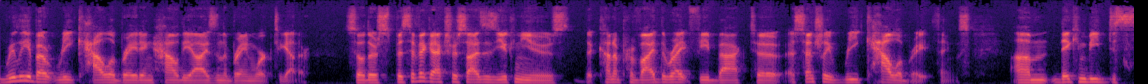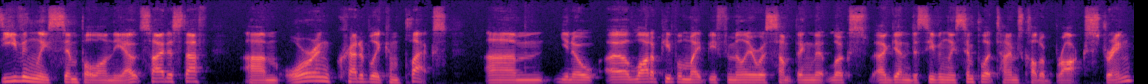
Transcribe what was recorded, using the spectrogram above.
really about recalibrating how the eyes and the brain work together. So there's specific exercises you can use that kind of provide the right feedback to essentially recalibrate things. Um, they can be deceivingly simple on the outside of stuff um, or incredibly complex. Um, you know, a lot of people might be familiar with something that looks, again, deceivingly simple at times called a Brock string.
